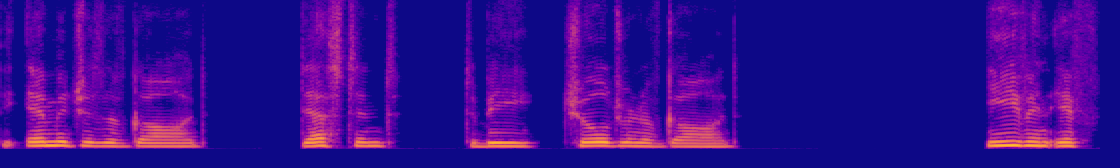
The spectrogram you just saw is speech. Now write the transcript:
the images of God, destined to be children of God, even if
